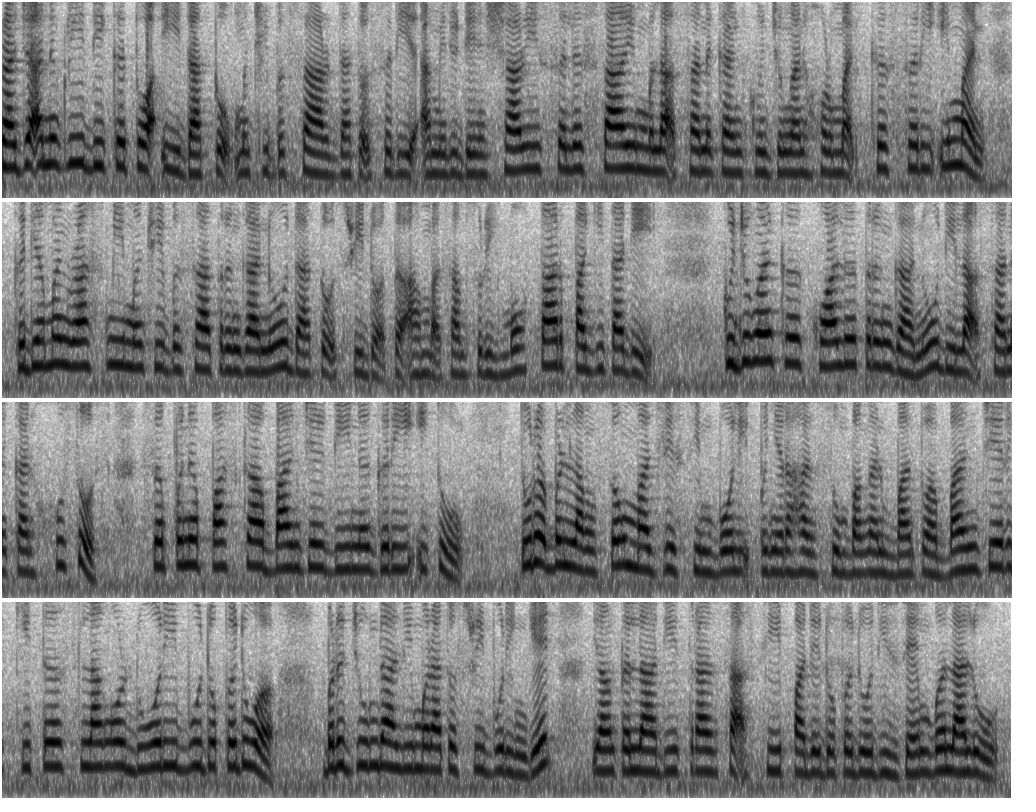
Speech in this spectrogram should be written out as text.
Kerajaan Negeri diketuai Datuk Menteri Besar Datuk Seri Amiruddin Syari selesai melaksanakan kunjungan hormat ke Seri Iman, kediaman rasmi Menteri Besar Terengganu Datuk Seri Dr. Ahmad Samsuri Mohtar pagi tadi. Kunjungan ke Kuala Terengganu dilaksanakan khusus sempena pasca banjir di negeri itu turut berlangsung majlis simbolik penyerahan sumbangan bantuan banjir kita Selangor 2022 berjumlah RM500,000 yang telah ditransaksi pada 22 Disember lalu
